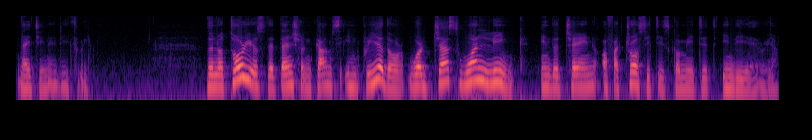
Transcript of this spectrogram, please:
1983. The notorious detention camps in Prijedor were just one link in the chain of atrocities committed in the area.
